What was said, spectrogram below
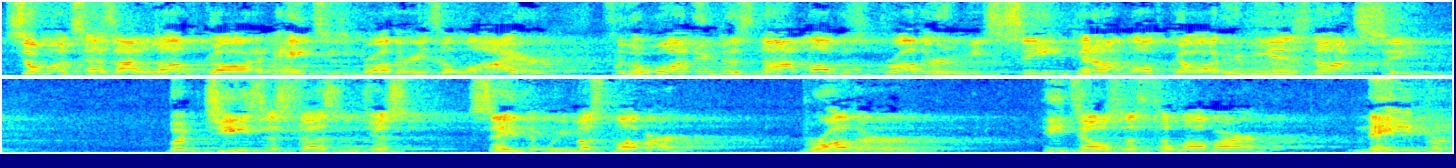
someone says I love God and hates his brother, he's a liar. For the one who does not love his brother whom he's seen cannot love God whom he has not seen. But Jesus doesn't just say that we must love our brother, he tells us to love our neighbor.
